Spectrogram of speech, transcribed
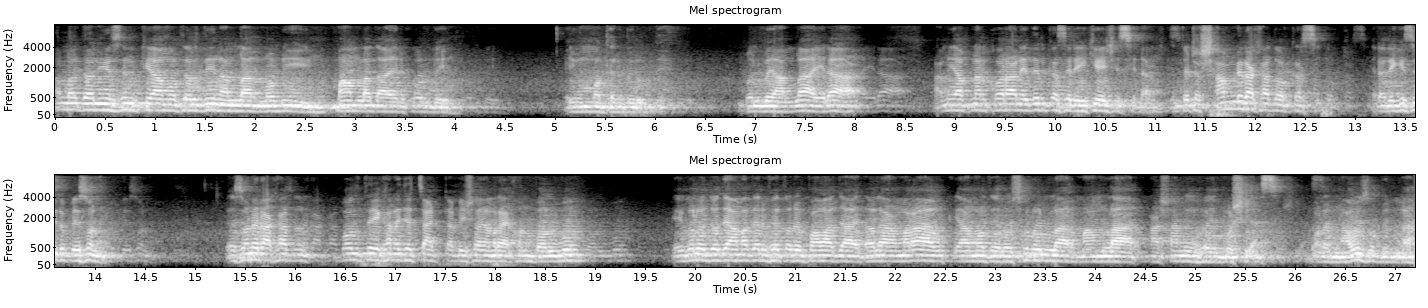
আল্লাহ জানিয়েছেন, কেয়ামতের দিন আল্লাহর নবী মামলা দায়ের করবে এই উম্মতের বিরুদ্ধে। বলবে, আল্লাহ, এরা, আমি আপনার কোরআন এদের কাছে রেখে এসেছিলাম, কিন্তু এটা সামনে রাখা দরকার ছিল। এটা রেখেছিল পেছনে। পেছনে রাখা বলতে এখানে যে চারটা বিষয় আমরা এখন বলব। এগুলো যদি আমাদের ভেতরে পাওয়া যায়, তাহলে আমরাও কেয়ামতে রসুল্লাহর মামলার আসামি হয়ে বসে আছি। বলেন নাউজুবিল্লাহ।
